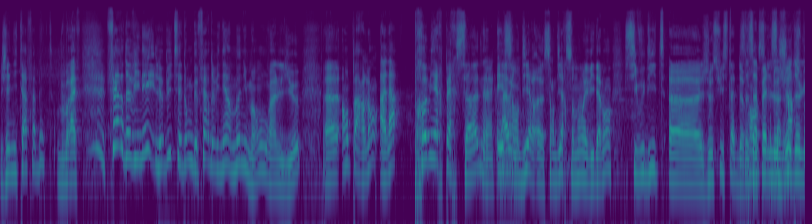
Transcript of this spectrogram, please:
Génitafabète. Bref. Faire deviner, le but c'est donc de faire deviner un monument ou un lieu euh, en parlant à la première personne et Ah sans, oui. dire, euh, sans dire son nom évidemment. Si vous dites euh, je suis Stade de Ça France, s'appelle le jeu de. Lu-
